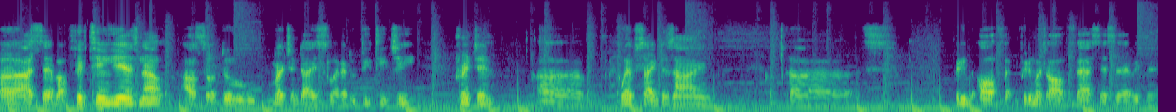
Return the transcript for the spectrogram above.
Uh, I say about 15 years now. I also do merchandise, like I do DTG, printing, uh, website design, uh, pretty all pretty much all facets of everything.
